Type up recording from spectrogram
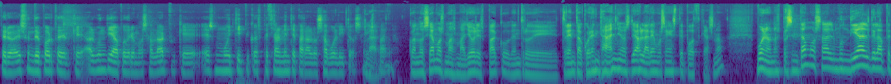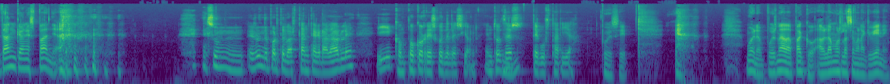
pero es un deporte del que algún día podremos hablar porque es muy típico, especialmente para los abuelitos en España. Cuando seamos más mayores, Paco, dentro de 30 o 40 años, ya hablaremos en este podcast, ¿no? Bueno, nos presentamos al Mundial de la Petanca en España. es, un, es un deporte bastante agradable y con poco riesgo de lesión. Entonces, ¿te gustaría? Pues sí. bueno, pues nada, Paco, hablamos la semana que viene.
